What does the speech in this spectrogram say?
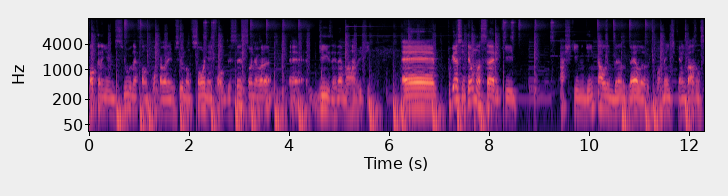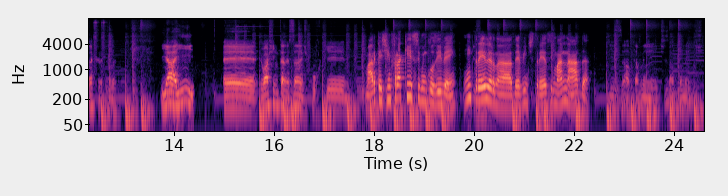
focando em MCU, né? Falando um pouco agora em MCU, não Sony, a gente falou DC, Sony agora é Disney, né? Marvel, enfim. É, porque assim, tem uma série que acho que ninguém tá lembrando dela ultimamente, que é a Invasão Secreta, né? E hum. aí, é, eu acho interessante porque. Marketing fraquíssimo, inclusive, hein? Um trailer na D23 e mais nada. Exatamente, exatamente.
